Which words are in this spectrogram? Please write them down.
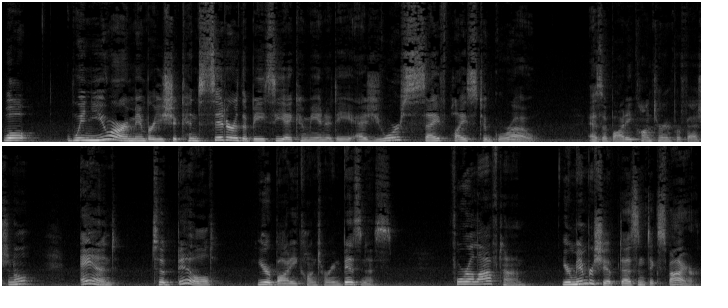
Well, when you are a member, you should consider the BCA community as your safe place to grow as a body contouring professional and to build your body contouring business for a lifetime. Your membership doesn't expire.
